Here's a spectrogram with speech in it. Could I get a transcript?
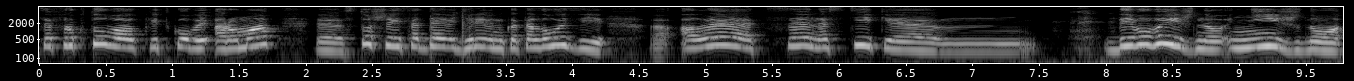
Це фруктово-квітковий аромат, е, 169 гривень в каталозі, е, але це настільки Дивовижно, ніжно,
